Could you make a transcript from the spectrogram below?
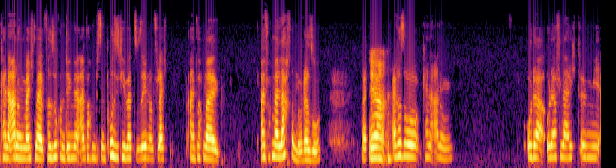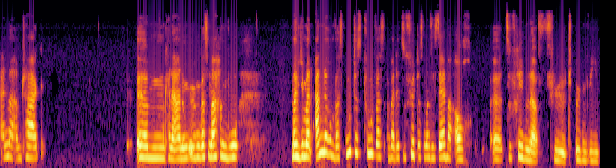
keine Ahnung, manchmal versuchen Dinge einfach ein bisschen positiver zu sehen und vielleicht einfach mal, einfach mal lachen oder so. Ja, Einfach so, keine Ahnung. Oder, oder vielleicht irgendwie einmal am Tag, ähm, keine Ahnung, irgendwas machen, wo man jemand anderem was Gutes tut, was aber dazu führt, dass man sich selber auch äh, zufriedener fühlt irgendwie.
